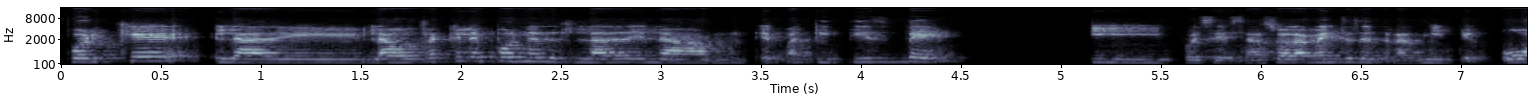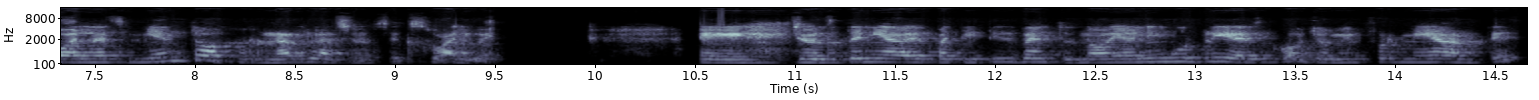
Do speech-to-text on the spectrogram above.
porque la, de, la otra que le ponen es la de la hepatitis B, y pues esa solamente se transmite o al nacimiento o por una relación sexual. Y eh, yo no tenía hepatitis B, entonces no había ningún riesgo, yo me informé antes,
